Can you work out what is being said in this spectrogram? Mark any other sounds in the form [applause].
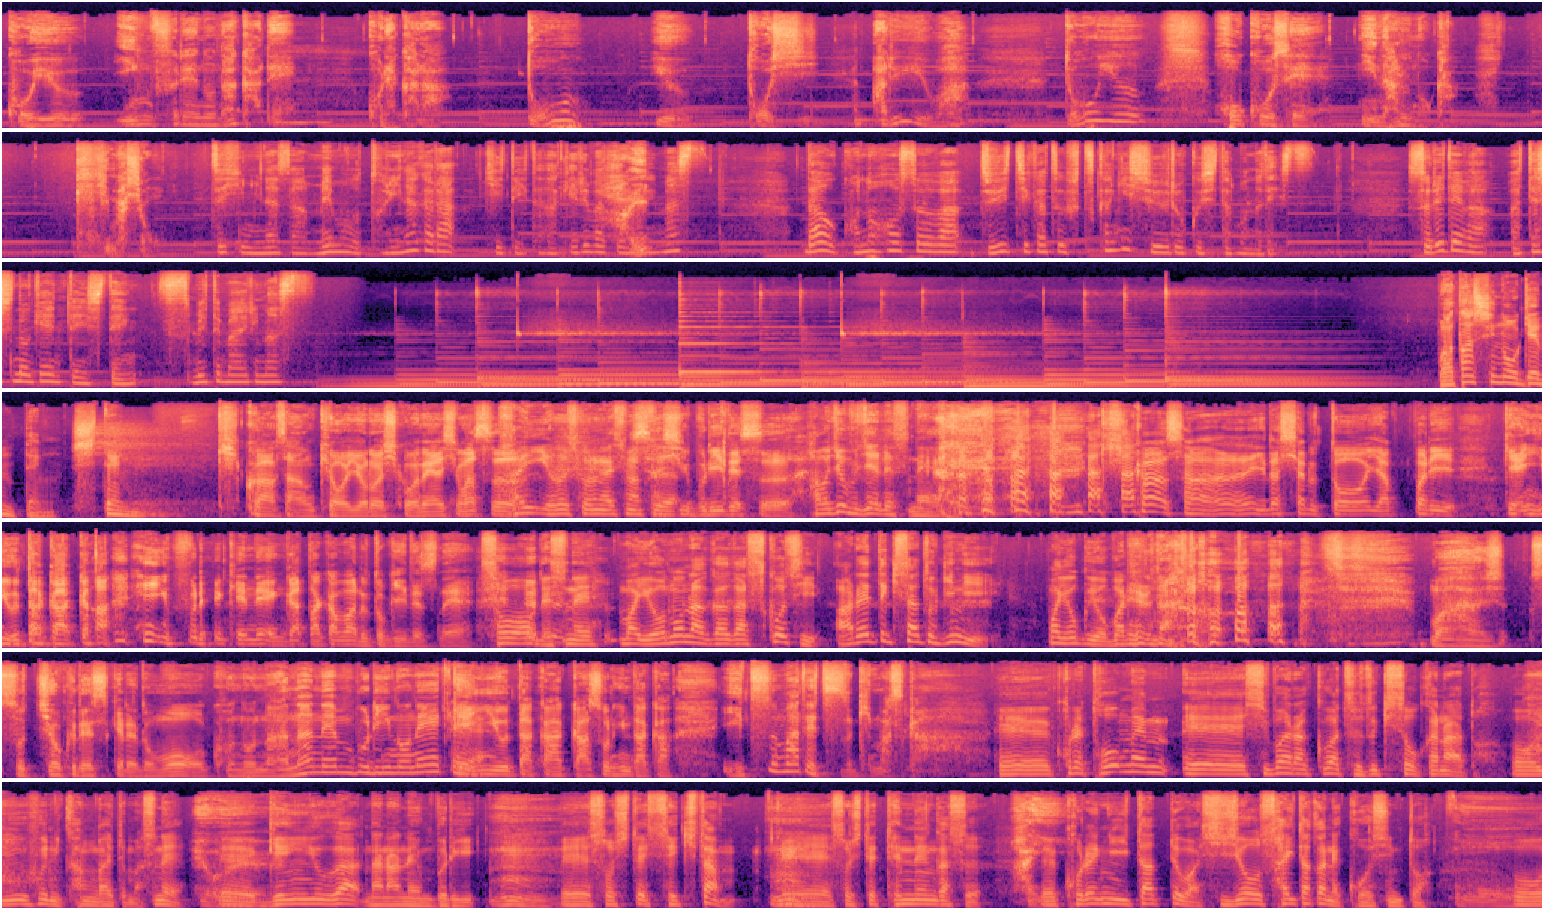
こういうインフレの中でこれからどういう投資あるいはどういう方向性になるのか聞きましょう。ぜひ皆さんメモを取りながら聞いていただければと思います、なおこの放送は11月2日に収録したものです。それでは私の原点視点進めてまいります。私の原点視点菊川さん今日よろしくお願いしますはい、よろしくお願いします。久しぶりですハウジョブジェですね。[laughs] 木川さんいらっしゃるとやっぱり原油高かインフレ懸念が高まる時ですねそうですね。[laughs] まあ世の中が少し荒れてきた時に、まあよく呼ばれるなと。[laughs] まあ率直ですけれどもこの7年ぶりのね原油高、ガソリン高いつまで続きますか？えー、これ当面、えー、しばらくは続きそうかなというふうに考えてますね。え。ー、原油が7年ぶり、うん。えー、そして石炭、うん、えー、そして天然ガス、はい、えー、これに至っては史上最高値更新と。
